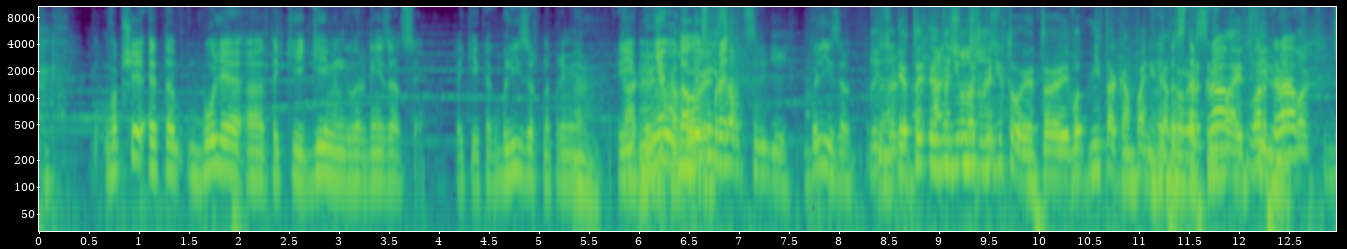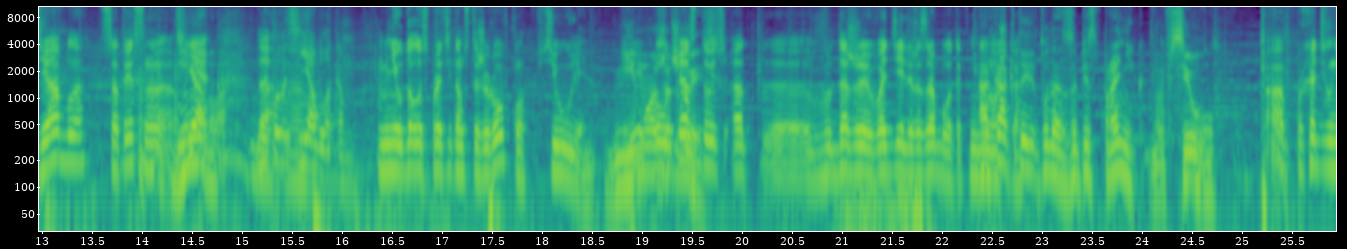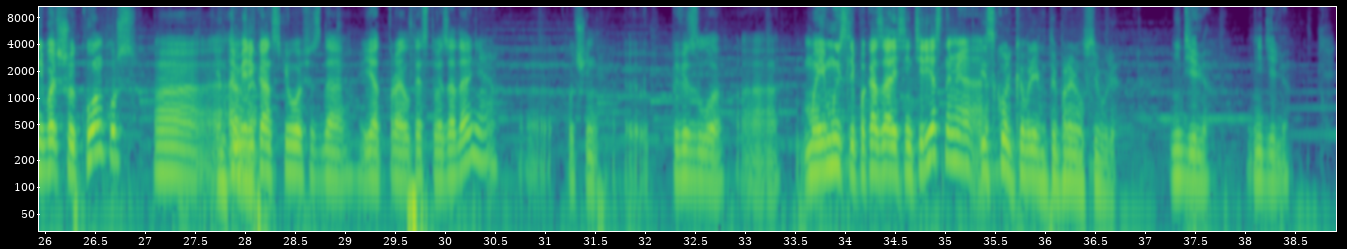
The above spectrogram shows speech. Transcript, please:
Вообще, это более а, такие гейминговые организации. Такие как Blizzard, например. Мгм. И Так, мне люди, удалось... которые- про- Blizzard, Сергей. Blizzard. да. Это, это Они немножко не то. Это вот не та компания, Это которая StarCraft, снимает фильмы. Warcraft, Diablo. Соответственно, мне, да, Не путать с а, яблоком. мне удалось пройти там стажировку в Сеуле. Не и может поучаствовать от, э, в- даже в отделе разработок А немножко. как ты туда запис проник? быть. В Сеул. А, проходил небольшой конкурс, э, американский офис, да. Я отправил тестовое задание. э, Очень э, повезло. А, Мои мысли показались интересными. И сколько времени ты провел в Сеуле? Неделю. Неделю.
